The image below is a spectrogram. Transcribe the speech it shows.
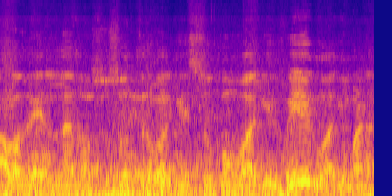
ಅವಾಗ ಎಲ್ಲನೂ ಸುಸೂತ್ರವಾಗಿ ಸುಗಮವಾಗಿ ವೇಗವಾಗಿ ಮಾಡೋಣ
